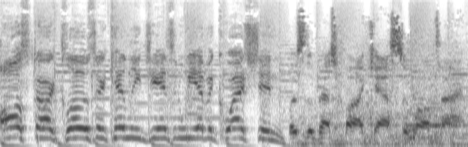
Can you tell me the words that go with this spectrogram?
All star closer Kenley Jansen, we have a question. What's the best podcast of all time?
